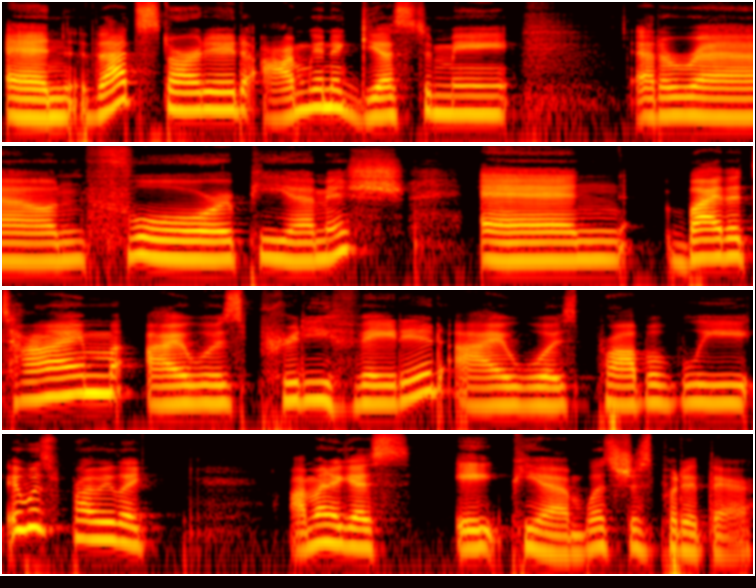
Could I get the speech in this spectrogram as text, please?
And that started, I'm going to guesstimate, at around 4 p.m. ish. And by the time I was pretty faded, I was probably, it was probably like, I'm going to guess 8 p.m. Let's just put it there.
